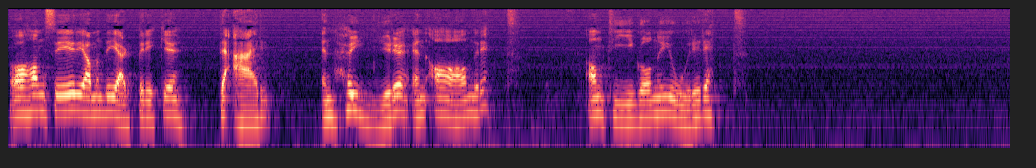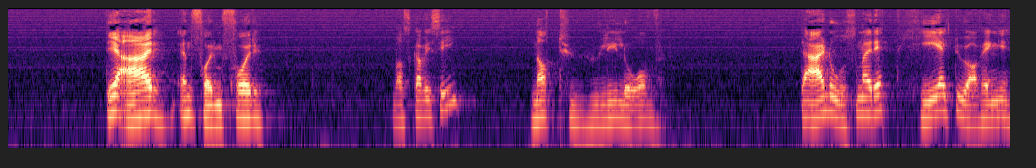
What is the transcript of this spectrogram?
Og han sier ja, men det hjelper ikke. Det er en høyere, en annen rett. Antigone gjorde rett. Det er en form for hva skal vi si naturlig lov. Det er noe som er rett helt uavhengig.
